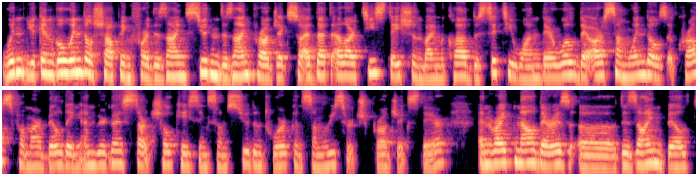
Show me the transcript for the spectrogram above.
when you can go window shopping for design student design projects. So at that lrt station by Macleod the city one there will there are some windows across from our building and we're going to start showcasing some student work and some research projects there. And right now there is a design built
